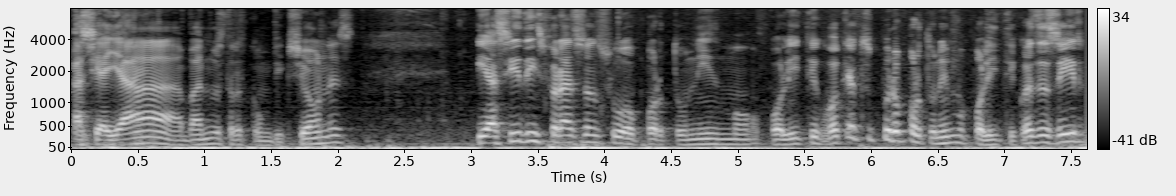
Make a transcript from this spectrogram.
Hacia allá van nuestras convicciones. Y así disfrazan su oportunismo político, porque esto es puro oportunismo político. Es decir,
